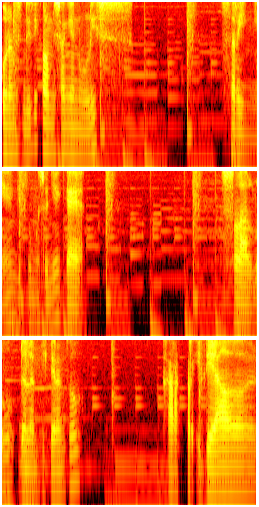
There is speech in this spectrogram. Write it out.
orang sendiri kalau misalnya nulis seringnya gitu maksudnya kayak selalu dalam pikiran tuh karakter ideal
